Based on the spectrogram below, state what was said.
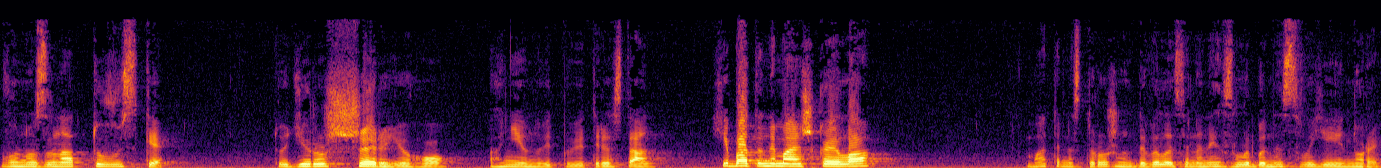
Воно занадто вузьке. Тоді розшир його, гнівно відповів Трістан. Хіба ти не маєш кайла? Мати насторожено дивилася на них з глибини своєї нори.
